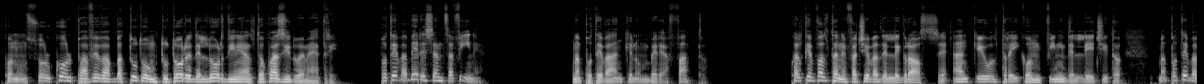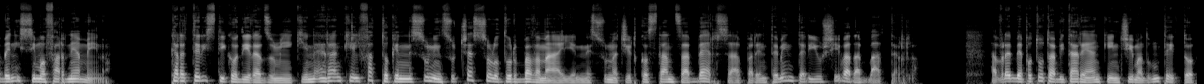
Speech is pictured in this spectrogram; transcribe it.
con un sol colpo aveva abbattuto un tutore dell'ordine alto quasi due metri. Poteva bere senza fine, ma poteva anche non bere affatto. Qualche volta ne faceva delle grosse, anche oltre i confini del lecito, ma poteva benissimo farne a meno. Caratteristico di Razumikin era anche il fatto che nessun insuccesso lo turbava mai e nessuna circostanza avversa apparentemente riusciva ad abbatterlo. Avrebbe potuto abitare anche in cima ad un tetto,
